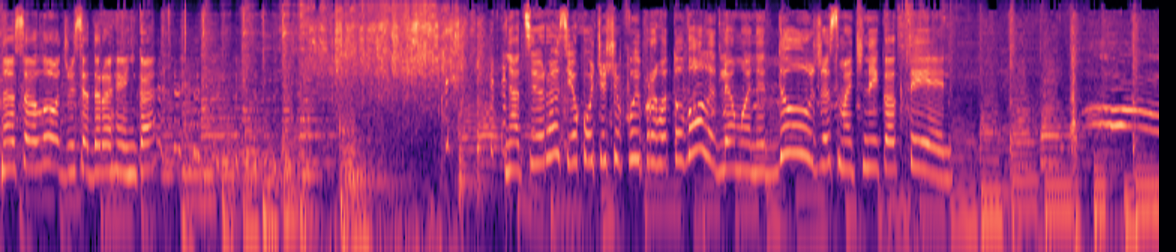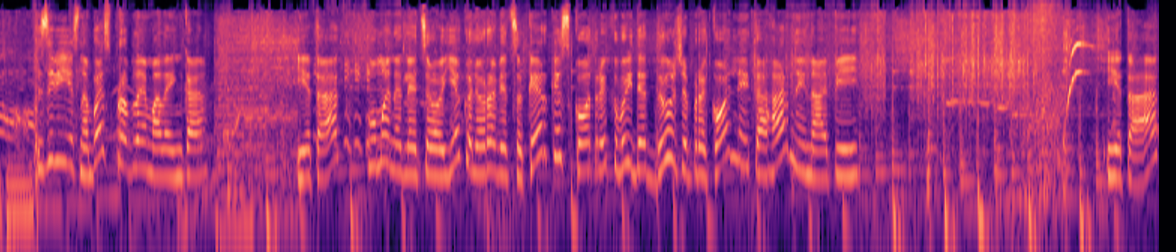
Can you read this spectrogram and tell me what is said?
Насолоджуйся, дорогенька. На цей раз я хочу, щоб ви приготували для мене дуже смачний коктейль. Звісно, без проблем маленька. І так, у мене для цього є кольорові цукерки, з котрих вийде дуже прикольний та гарний напій. І так,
